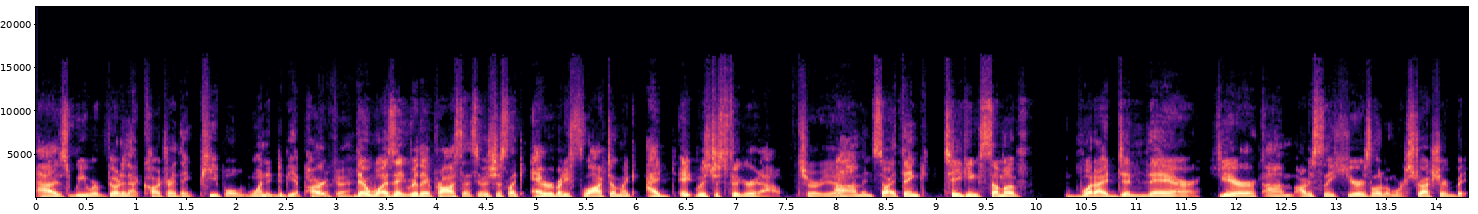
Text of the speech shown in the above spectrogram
as we were building that culture, I think people wanted to be a part. Okay. There wasn't really a process. It was just like everybody flocked. I'm like, I. It was just figure it out. Sure. Yeah. Um, and so I think taking some of what I did there here, um, obviously here is a little bit more structured, but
